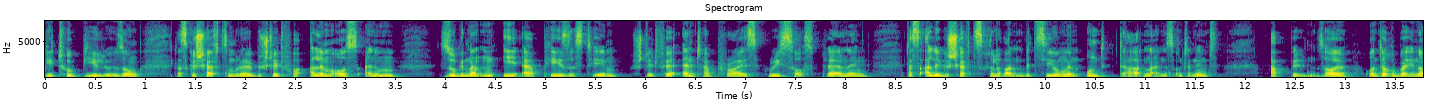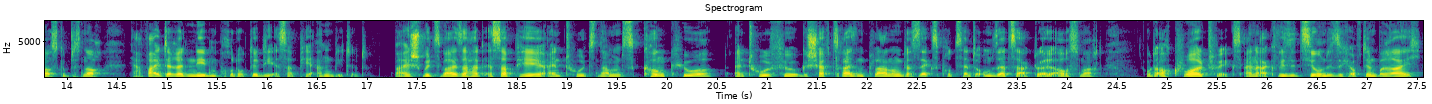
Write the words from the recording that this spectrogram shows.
B2B-Lösung. Das Geschäftsmodell besteht vor allem aus einem sogenannten ERP-System, steht für Enterprise Resource Planning, das alle geschäftsrelevanten Beziehungen und Daten eines Unternehmens abbilden soll. Und darüber hinaus gibt es noch ja, weitere Nebenprodukte, die SAP anbietet. Beispielsweise hat SAP ein Tool namens Concure, ein Tool für Geschäftsreisenplanung, das 6% der Umsätze aktuell ausmacht. Oder auch Qualtrics, eine Akquisition, die sich auf den Bereich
